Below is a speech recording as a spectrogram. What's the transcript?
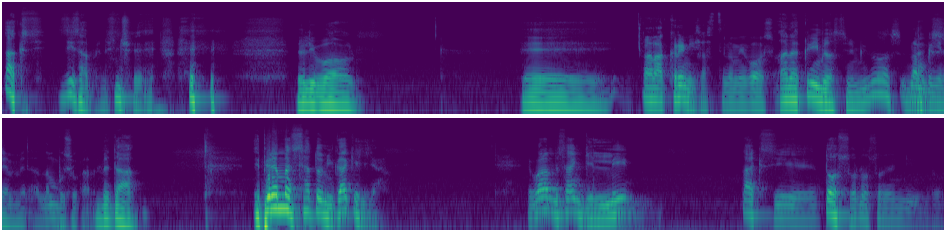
Εντάξει, ζήσαμε. Ε, λοιπόν, ε, Ανακρίνεις αστυνομικός. Ανακρίνεις αστυνομικός. Να μου πήγαινε μετά, να μου σου κάμε. Μετά. Επήραμε σε ατομικά κελιά. Έβαλαμε σαν κελί Εντάξει, τόσο όσο είναι το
